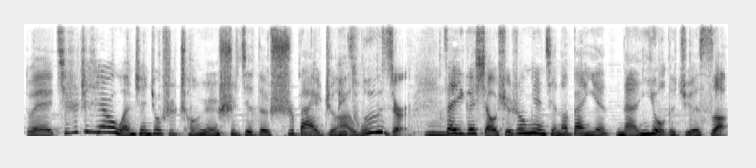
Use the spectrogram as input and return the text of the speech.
对，其实这些人完全就是成人世界的失败者，loser，在一个小学生面前呢扮演男友的角色，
